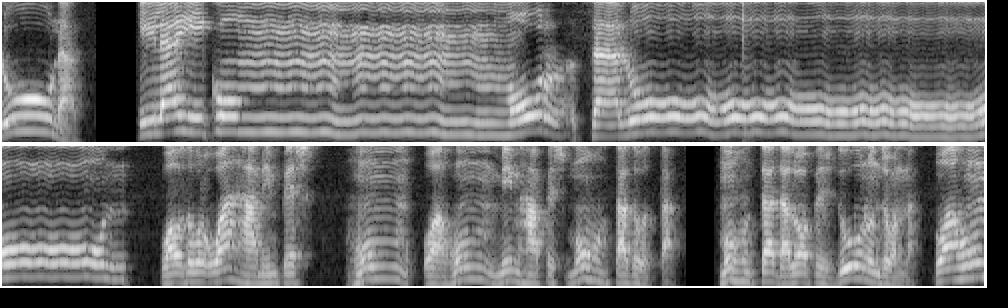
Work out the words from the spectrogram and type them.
লুনা إليكم মুরসালুন ওয়াও জবর ওয়া হা মিম পেশ হুম ওয়া হুম মিম হা পেশ মুহ তাজবত্তা মুহতা দালো পেশ দু নুন না ওয়া হুম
